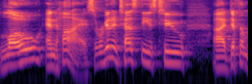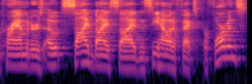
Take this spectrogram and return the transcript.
low and high. So we're going to test these two uh, different parameters out side by side and see how it affects performance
